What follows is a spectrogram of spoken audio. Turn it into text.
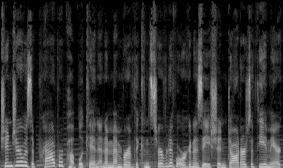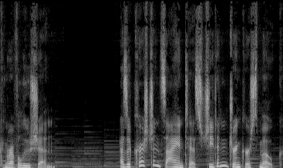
Ginger was a proud Republican and a member of the conservative organization Daughters of the American Revolution. As a Christian scientist, she didn't drink or smoke.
